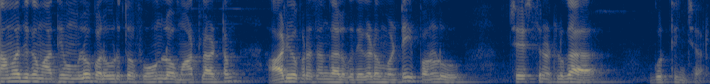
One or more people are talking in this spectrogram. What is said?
సామాజిక మాధ్యమంలో పలువురితో ఫోన్లో మాట్లాడటం ఆడియో ప్రసంగాలకు దిగడం వంటి పనులు చేస్తున్నట్లుగా గుర్తించారు.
